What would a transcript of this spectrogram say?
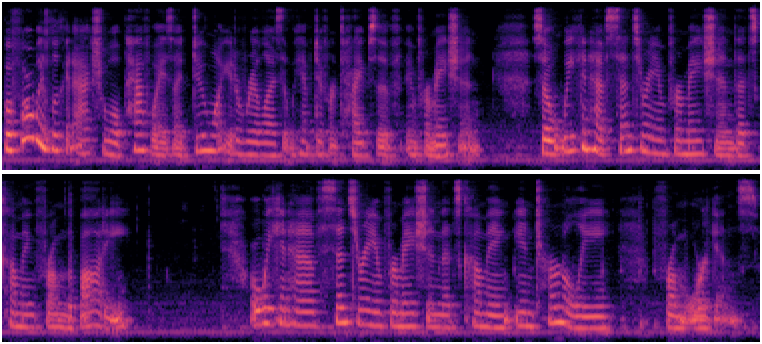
Before we look at actual pathways, I do want you to realize that we have different types of information. So we can have sensory information that's coming from the body, or we can have sensory information that's coming internally from organs.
